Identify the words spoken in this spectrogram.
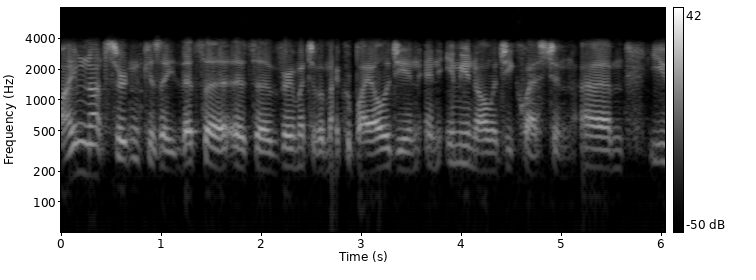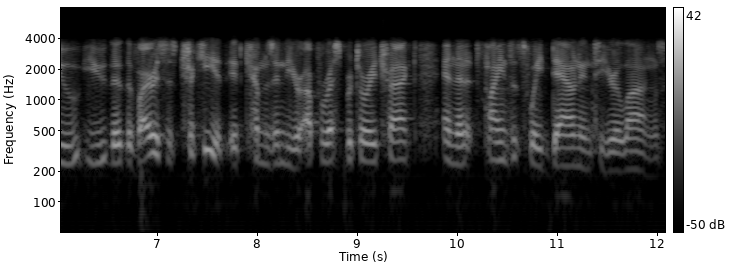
I'm not certain because that's a a very much of a microbiology and, and immunology question. Um, you you the, the virus is tricky. It, it comes into your upper respiratory tract and then it finds its way down into your lungs.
